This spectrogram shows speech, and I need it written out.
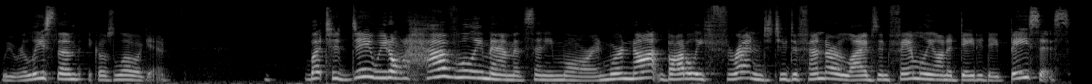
we release them, it goes low again. But today we don't have woolly mammoths anymore, and we're not bodily threatened to defend our lives and family on a day to day basis.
